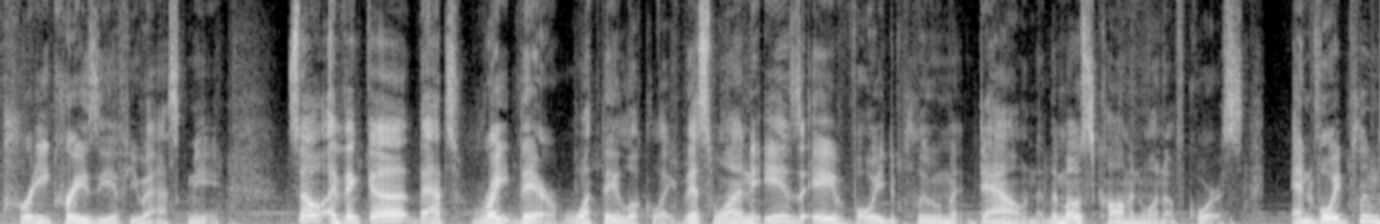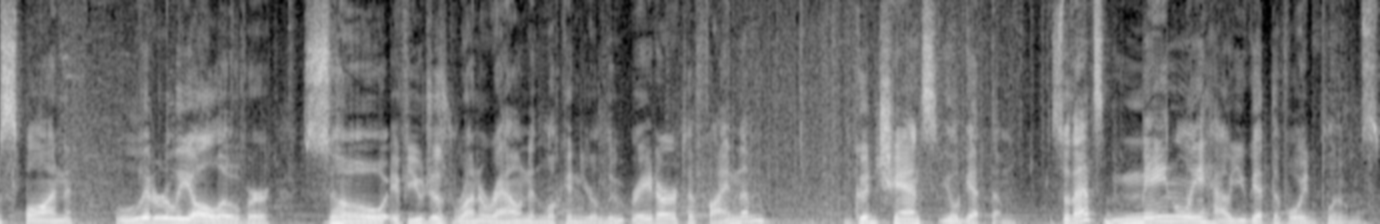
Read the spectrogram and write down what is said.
pretty crazy if you ask me. So I think uh, that's right there, what they look like. This one is a Void Plume down, the most common one of course. And Void Plumes spawn literally all over, so if you just run around and look in your loot radar to find them, good chance you'll get them. So that's mainly how you get the Void Plumes.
